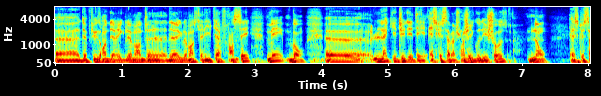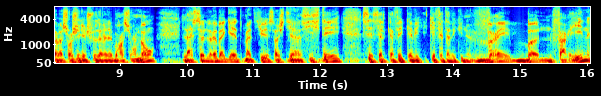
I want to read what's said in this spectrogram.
euh, de plus grands dérèglements, de, dérèglements sanitaires français. Mais bon, euh, l'inquiétude était, est-ce que ça va changer le goût des choses? Non. Est-ce que ça va changer quelque chose à l'élaboration? Non. La seule vraie baguette, Mathieu, et ça je tiens à insister, c'est celle qui, est faite avec une vraie bonne farine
